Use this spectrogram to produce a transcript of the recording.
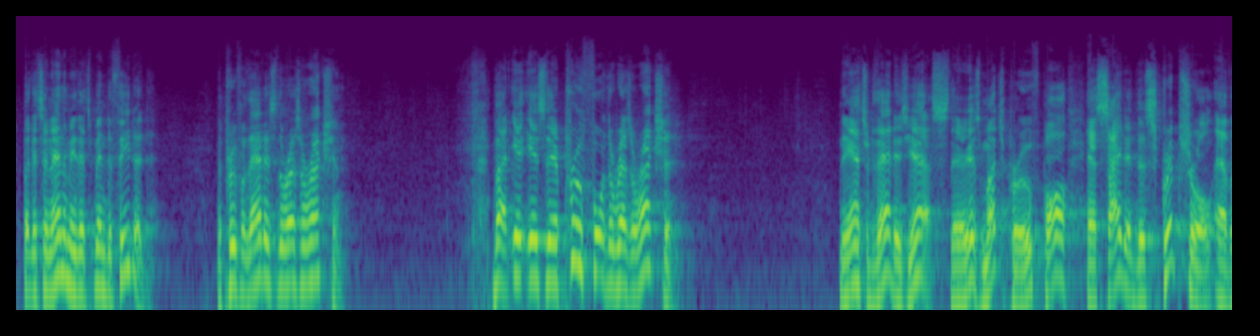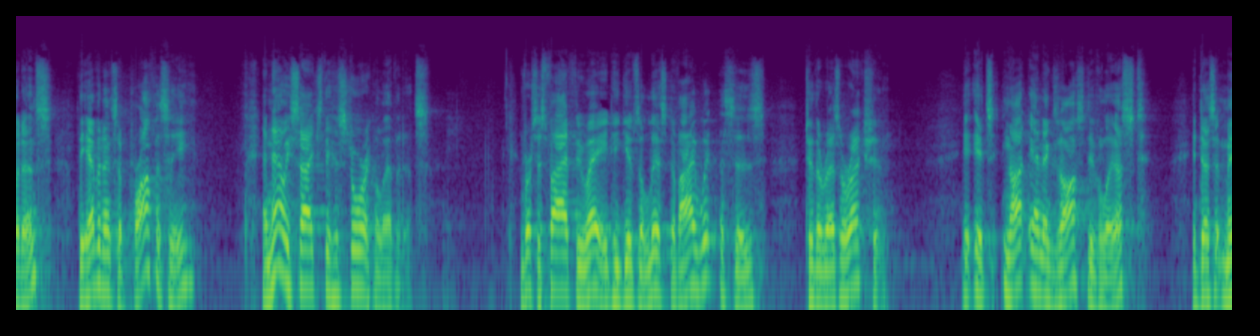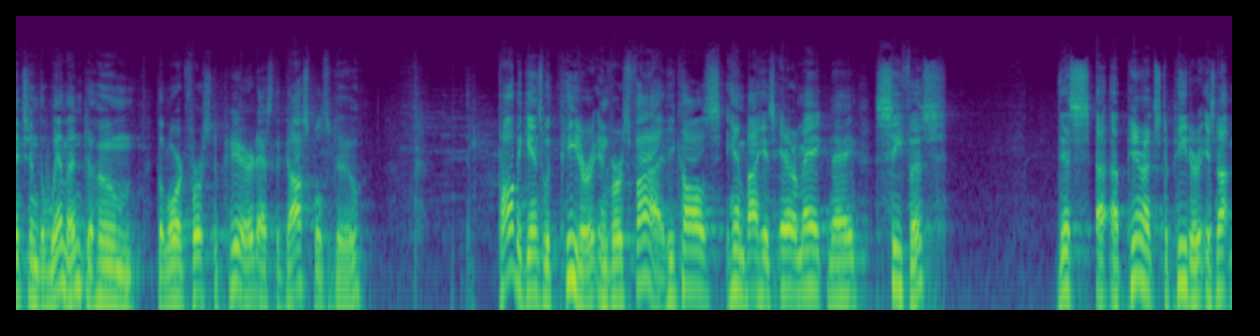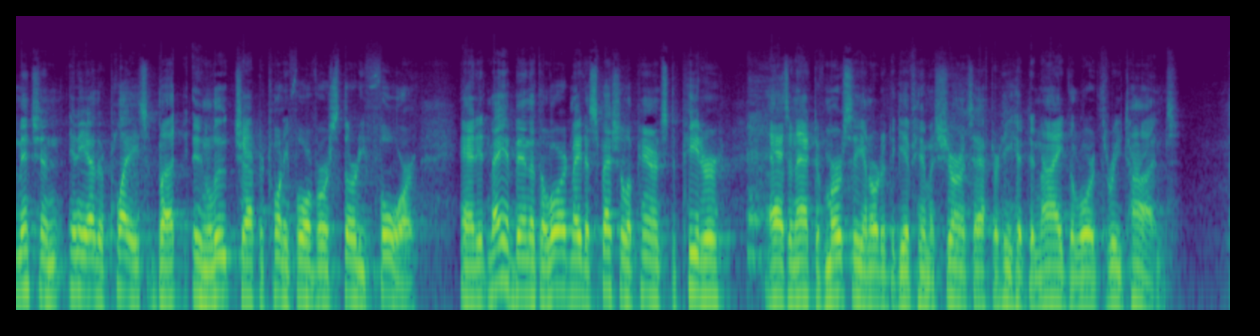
but it's an enemy that's been defeated. The proof of that is the resurrection. But is there proof for the resurrection? The answer to that is yes, there is much proof. Paul has cited the scriptural evidence, the evidence of prophecy, and now he cites the historical evidence. In verses 5 through 8, he gives a list of eyewitnesses to the resurrection. It's not an exhaustive list. It doesn't mention the women to whom the Lord first appeared, as the Gospels do. Paul begins with Peter in verse 5. He calls him by his Aramaic name, Cephas. This uh, appearance to Peter is not mentioned any other place but in Luke chapter 24, verse 34. And it may have been that the Lord made a special appearance to Peter as an act of mercy in order to give him assurance after he had denied the Lord three times.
